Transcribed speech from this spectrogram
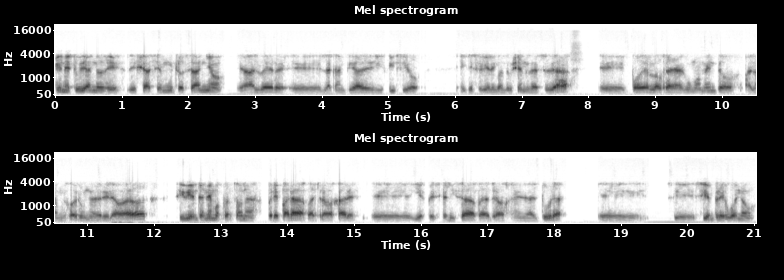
viene estudiando desde hace muchos años, eh, al ver eh, la cantidad de edificios que se vienen construyendo en la ciudad, poder lograr en algún momento a lo mejor un elevador. Si bien tenemos personas preparadas para trabajar y especializadas para trabajar en la altura, eh, siempre es bueno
